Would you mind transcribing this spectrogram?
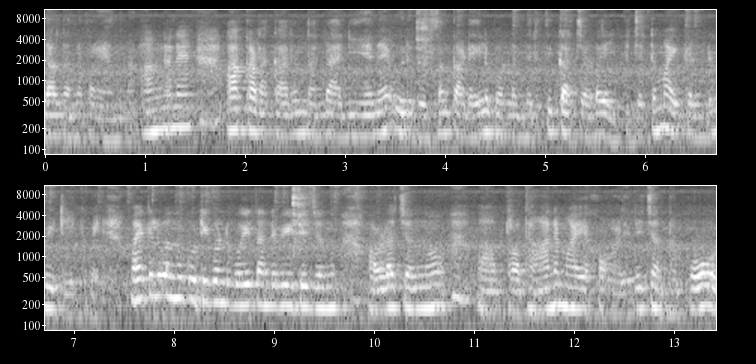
ഞാൻ തന്നെ പറയാമെന്ന് പറഞ്ഞു. അങ്ങനെ ആ കടക്കാരൻ തന്റെ അനിയനെ ഒരു ദിവസം കടയിൽ കൊണ്ടുവന്നിരുത്തി കച്ചവടം ഏൽപ്പിച്ചിട്ട് മൈക്കിളിന്റെ വീട്ടിലേക്ക് പോയി. മൈക്കിൾ വന്ന് കൂട്ടിക്കൊണ്ട് പോയി തന്റെ വീട്ടിൽ ചെന്നു. അവിടെ ചെന്നു. പ്രധാനമായ ഹാളിൽ ചെന്നപ്പോൾ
